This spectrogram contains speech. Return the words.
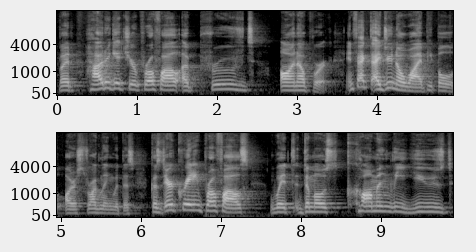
but how to get your profile approved on Upwork. In fact, I do know why people are struggling with this because they're creating profiles with the most commonly used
